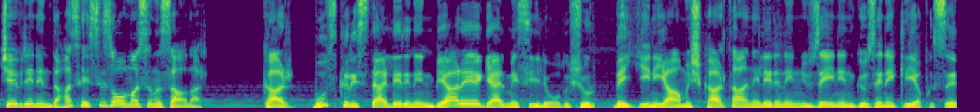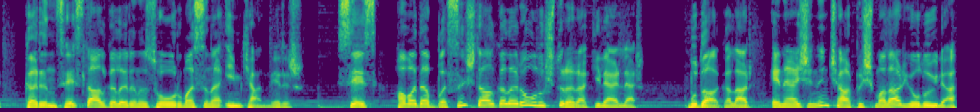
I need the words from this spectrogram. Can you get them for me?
çevrenin daha sessiz olmasını sağlar. Kar, buz kristallerinin bir araya gelmesiyle oluşur ve yeni yağmış kar tanelerinin yüzeyinin gözenekli yapısı karın ses dalgalarını soğurmasına imkan verir. Ses, havada basınç dalgaları oluşturarak ilerler. Bu dalgalar enerjinin çarpışmalar yoluyla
